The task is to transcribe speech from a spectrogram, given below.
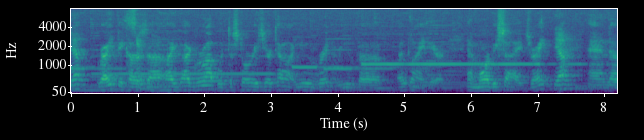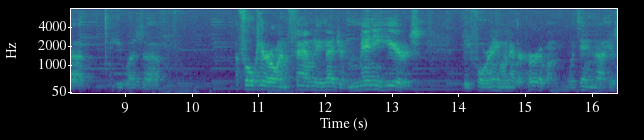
Yeah. right? Because uh, I, I grew up with the stories you're telling, you've written, you've uh, outlined here, and more besides, right? Yeah. And uh, he was uh, a folk hero and a family legend many years before anyone ever heard of him. Within uh, his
